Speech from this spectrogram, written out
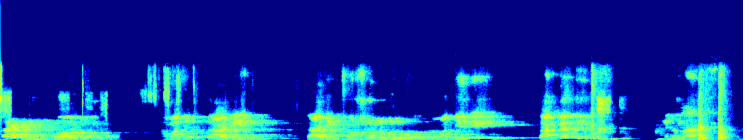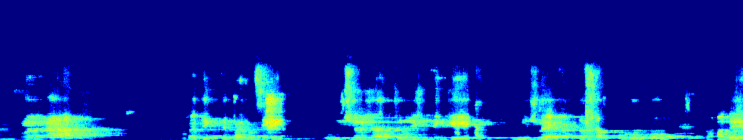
তারই আমাদের তারই তারই ফসল হলো আমাদের এই বাংলাদেশ। আমরা দেখতে পাচ্ছি উনিশশো সাতচল্লিশ থেকে উনিশশো একাত্তর সাল পর্যন্ত আমাদের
